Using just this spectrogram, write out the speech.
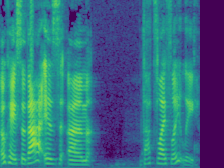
Okay, so that is um that's life lately.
